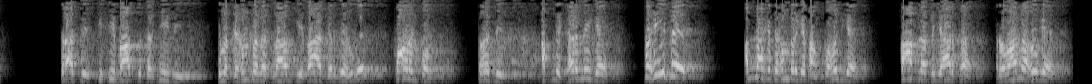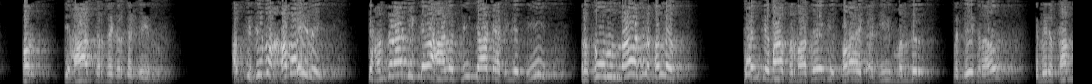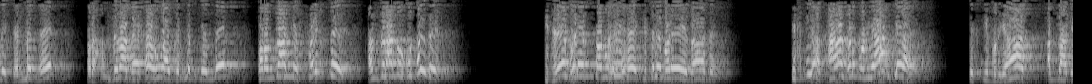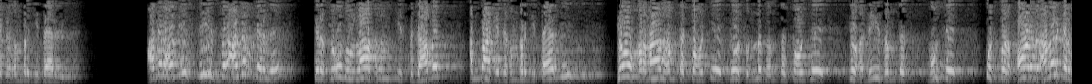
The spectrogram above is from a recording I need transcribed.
سے کسی بات کو ترجیح دی کہ میں پیغمبر اسلام کی عبادت کرتے ہوئے فوراً پہنچ سے اپنے گھر نہیں گئے، وہیں سے اللہ کے پیغمبر کے پاس پہنچ گئے۔ قافلہ تیار تھا، روانہ ہو گئے اور جہاد کرتے کرتے شہید ہو اب کسی کو خبر ہی نہیں کہ ہمدرا کی کیا حالت تھی، کیا کیفیت تھی؟ رسول اللہ صلی اللہ علیہ وسلم کل کے بعد فرماتے ہیں کہ بڑا ایک عجیب مندر میں دیکھ رہا ہوں کہ میرے سامنے جنت ہے اور ہمدرا بیٹھا ہوا ہے جنت کے اندر اور اللہ کے فرشتے ہمدرا کو کچل دے۔ کتنے بڑے تمہے ہیں، کتنے بڑے اعزاز ہیں۔ اس کی اثاث اور بنیاد کیا ہے؟ اس کی بنیاد اللہ کے پیغمبر کی پیروی۔ اگر ہم اس چیز پر عزم کر لیں کہ رسول اللہ علیہ وسلم کی استجابت اللہ کے پیغمبر کی پیروی جو فرمان ہم تک پہنچے، جو سنت ہم تک پہنچے، جو حدیث ہم تک پہنچے، اس پر فوراً عمل کر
